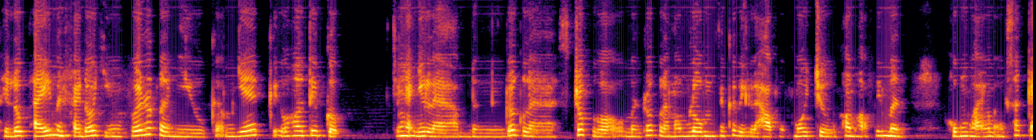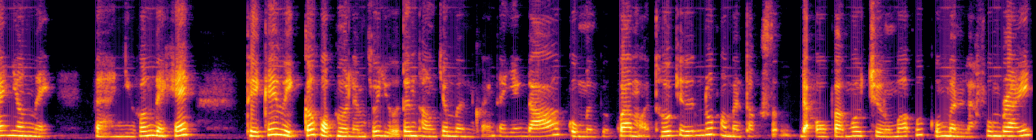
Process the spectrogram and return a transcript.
thì lúc ấy mình phải đối diện với rất là nhiều cảm giác kiểu hơi tiêu cực chẳng hạn như là mình rất là struggle, mình rất là mong lung trong cái việc là học một môi trường không hợp với mình, khủng hoảng bản sắc cá nhân này và nhiều vấn đề khác. Thì cái việc có một người làm chỗ dựa tinh thần cho mình khoảng thời gian đó, cùng mình vượt qua mọi thứ cho đến lúc mà mình thật sự đậu vào ngôi trường mơ ước của mình là Fulbright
